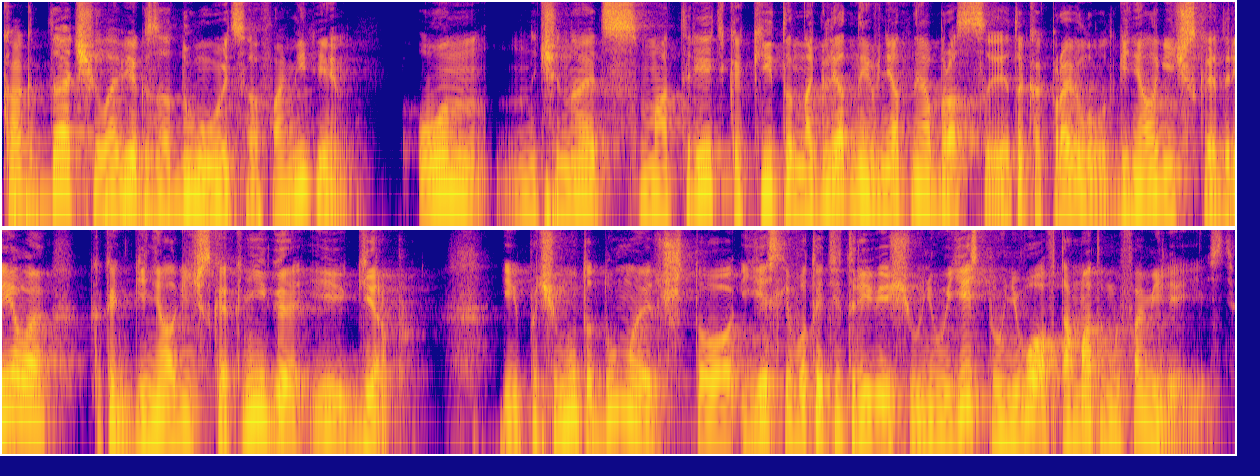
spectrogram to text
Когда человек задумывается о фамилии, он начинает смотреть какие-то наглядные внятные образцы. Это, как правило, вот генеалогическое древо, какая-нибудь генеалогическая книга и герб. И почему-то думает, что если вот эти три вещи у него есть, то у него автоматом и фамилия есть.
